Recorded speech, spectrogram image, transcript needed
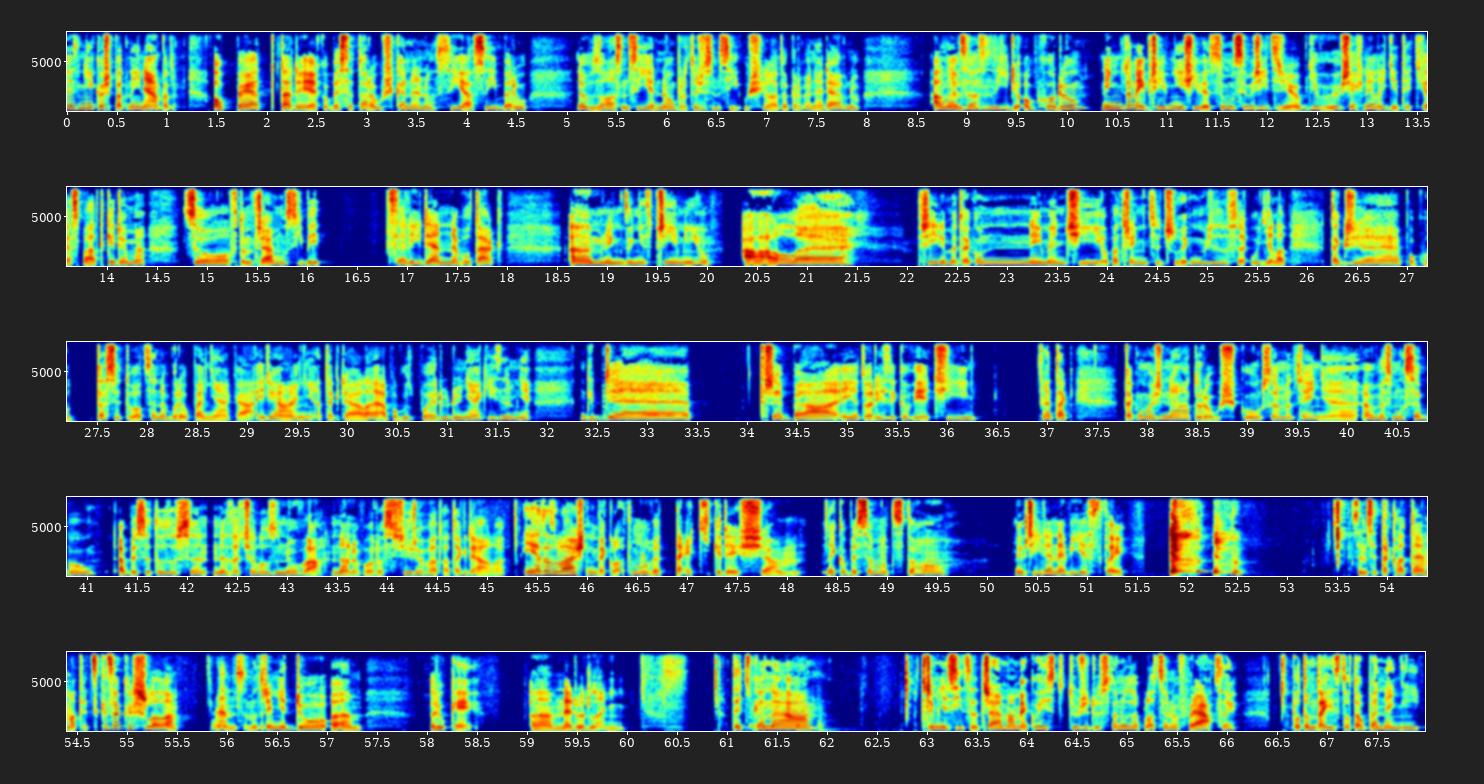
nezní jako špatný nápad. Opět tady jakoby se ta rouška nenosí, já si ji beru, nebo vzala jsem si ji jednou, protože jsem si ji ušila teprve nedávno, ale vzala jsem si ji do obchodu. Není to nejpříjemnější věc, co musím říct, že obdivuju všechny lidi teďka zpátky doma, co v tom třeba musí být celý den nebo tak. Um, není to nic příjemného. Ale přijde mi to jako nejmenší opatření, co člověk může zase udělat. Takže pokud ta situace nebude úplně nějaká ideální a tak dále a pokud pojedu do nějaký země, kde třeba je to riziko větší a tak, tak možná tu roušku samozřejmě vezmu sebou, aby se to zase nezačalo znova na novo rozšiřovat a tak dále. Je to zvláštní takhle o tom mluvit teď, když um, jakoby se moc toho mi přijde neví, jestli jsem si takhle tématicky zakašlala um, samozřejmě do um, ruky, um, nedodlení. Teďka na tři měsíce třeba mám jako jistotu, že dostanu zaplaceno v práci. Potom ta jistota úplně není,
